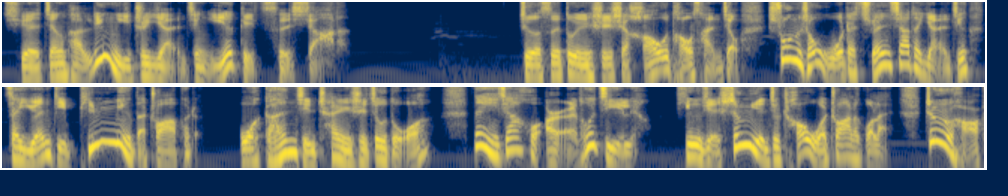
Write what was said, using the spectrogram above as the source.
却将他另一只眼睛也给刺瞎了。这厮顿时是嚎啕惨叫，双手捂着全瞎的眼睛，在原地拼命的抓捕着。我赶紧趁势就躲。那家伙耳朵机灵，听见声音就朝我抓了过来，正好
